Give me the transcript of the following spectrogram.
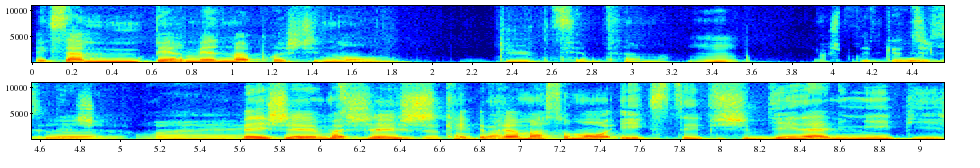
Fait que ça me permet de m'approcher de mon but ultime, finalement. Moi, je pense que Beau, tu l'as déjà. Ouais. Ben, je, moi, Tu je, suis vraiment sur mon X, tu sais, puis je suis bien alignée, puis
